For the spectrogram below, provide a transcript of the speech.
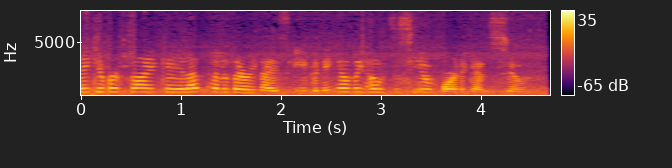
Thank you for flying KLM. Have a very nice evening and we hope to see you on board again soon.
